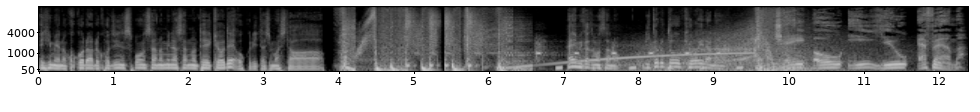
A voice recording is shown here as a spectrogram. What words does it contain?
愛媛の心ある個人スポンサーの皆さんの提供でお送りいたしました。早見和正のリトル東京はいらない。J O E U F M.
